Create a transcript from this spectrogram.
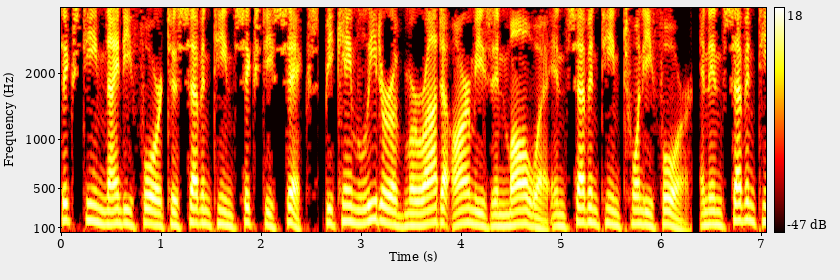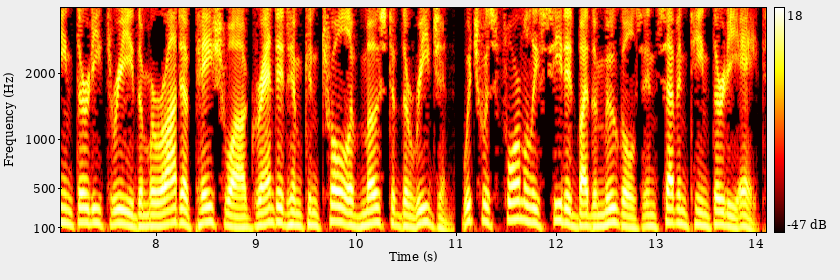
(1694–1766) became leader of Maratha armies in Malwa in 1724, and in 1733 the Maratha Peshwa granted him control of most of the region, which was formally ceded by the Mughals in 1738.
